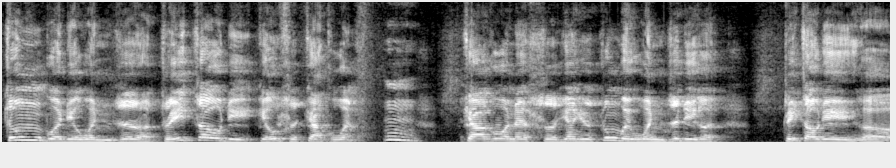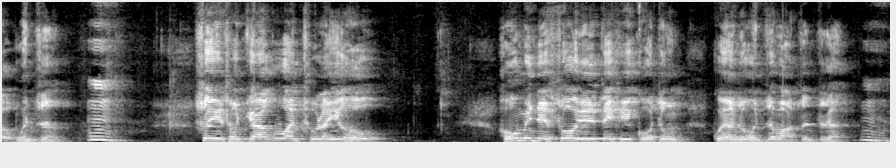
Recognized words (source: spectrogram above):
中国的文字啊，最早的就是甲骨文。嗯甲骨文呢，实际上就是中国文字的一个最早的一个文字。嗯所以从甲骨文出来以后，后面的所有这些各种各样的文字嘛，政治的，嗯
